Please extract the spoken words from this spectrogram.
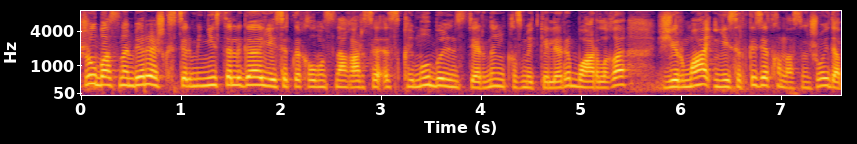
Жыл басынан бері ішкі істер министрлігі есірткі қылмысына қарсы іс-қимыл бөліністерінің қызметкерлері барлығы 20 есірткі зертханасын жойды.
